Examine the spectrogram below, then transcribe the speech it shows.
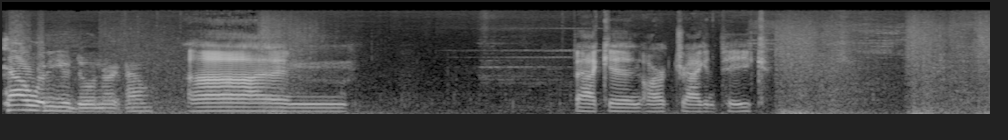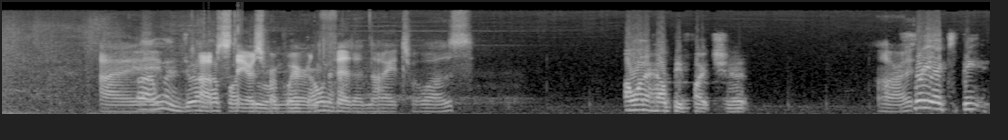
Cal, what are you doing right now? I'm back in Archdragon Peak. I I'm gonna join up on upstairs you from where quick. I Infinite Knight was. I want to help you fight shit. Alright. Free XP.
